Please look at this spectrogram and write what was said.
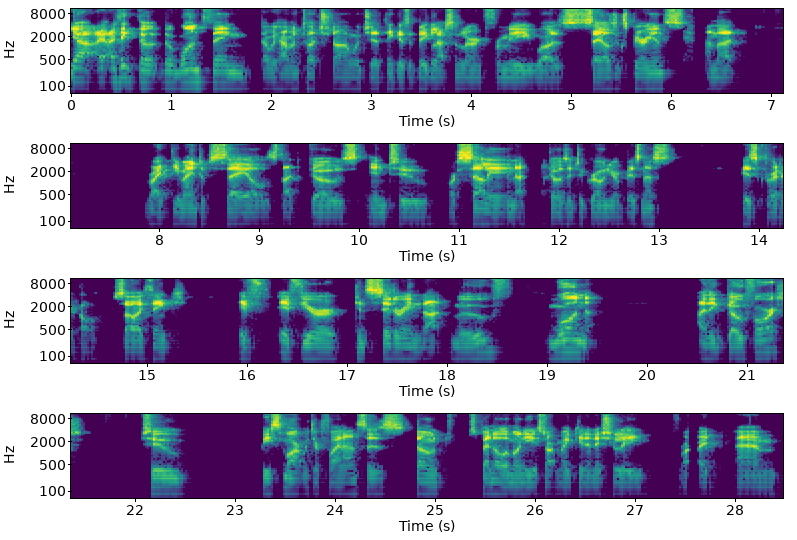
Yeah, I, I, think the the one thing that we haven't touched on, which I think is a big lesson learned for me, was sales experience, and that right the amount of sales that goes into or selling that goes into growing your business is critical. So I think if if you're considering that move, one, I think go for it. Two, be smart with your finances. Don't spend all the money you start making initially, right? Um,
